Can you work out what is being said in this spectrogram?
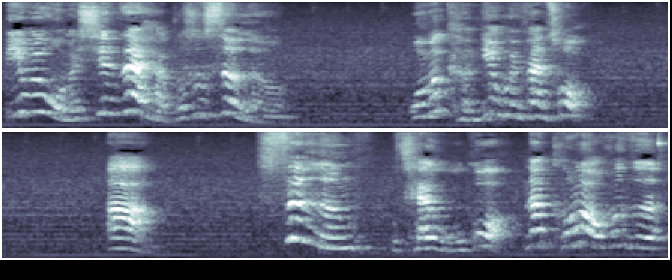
因为我们现在还不是圣人，我们肯定会犯错，啊，圣人才无过。那孔老夫子，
